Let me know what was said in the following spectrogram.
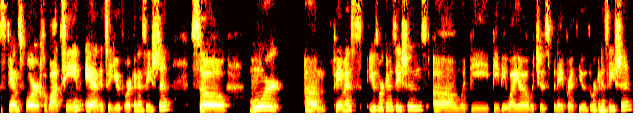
stands for Chabad Teen, and it's a youth organization. So more um, famous youth organizations um, would be BBYO, which is B'nai B'rith Youth Organization,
